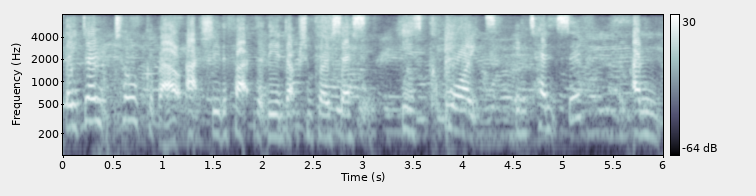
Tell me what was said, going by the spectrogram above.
they don't talk about actually the fact that the induction process is quite intensive and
